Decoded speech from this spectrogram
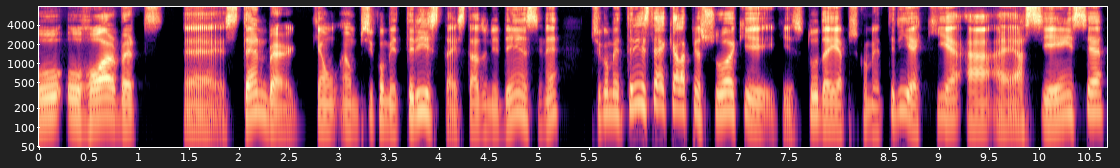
O, o Robert é, Sternberg, que é um, é um, psicometrista estadunidense, né? Psicometrista é aquela pessoa que, que estuda aí a psicometria, que é a, é a ciência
